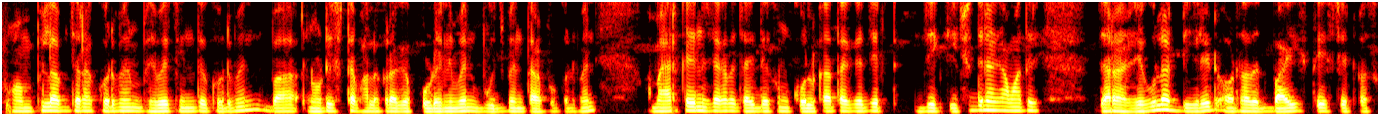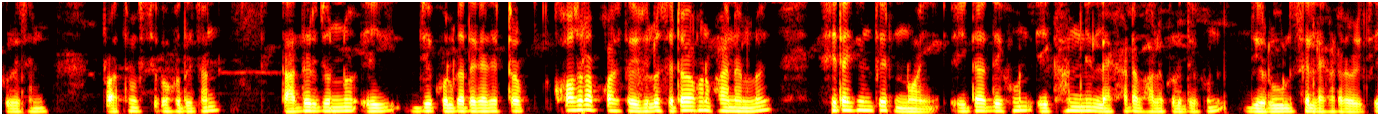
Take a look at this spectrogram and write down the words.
ফর্ম ফিল আপ যারা করবেন ভেবে চিন্তে করবেন বা নোটিশটা ভালো করে আগে পড়ে নেবেন, বুঝবেন, তারপর করবেন। আমি আরেকটা জিনিস দেখাতে চাই, দেখুন কলকাতা গেজেট যে কিছুদিন আগে আমাদের যারা রেগুলার ডিএড অর্থাৎ বাইশ তেইশ স্টেট পাস করেছেন, প্রাথমিক শিক্ষক হতে চান, তাদের জন্য এই যে কলকাতা গ্যাজেটটা খসড়া প্রকাশিত হয়েছিল, সেটাও এখন ফাইনাল নয়, সেটা কিন্তু এর নয়। এটা দেখুন, এখানে লেখাটা ভালো করে দেখুন, যে রুলসের লেখাটা রয়েছে।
